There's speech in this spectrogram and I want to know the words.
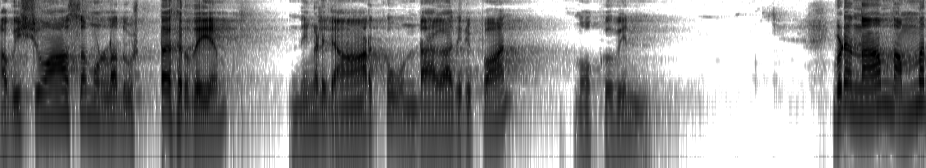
അവിശ്വാസമുള്ള ദുഷ്ടഹൃദയം നിങ്ങളിൽ ആർക്കും ഉണ്ടാകാതിരിപ്പാൻ നോക്കുവിൻ. ഇവിടെ നാം നമ്മെ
